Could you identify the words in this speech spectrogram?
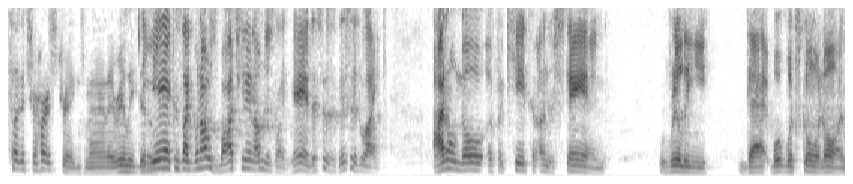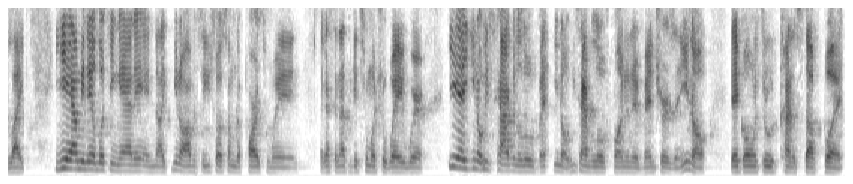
tug at your heartstrings, man. They really do. Yeah, because like when I was watching it, I'm just like, man, this is this is like, I don't know if a kid could understand really that what, what's going on. Like, yeah, I mean they're looking at it, and like you know, obviously you saw some of the parts when like I said, not to get too much away, where yeah, you know, he's having a little, you know, he's having a little fun and adventures, and you know, they're going through kind of stuff. But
